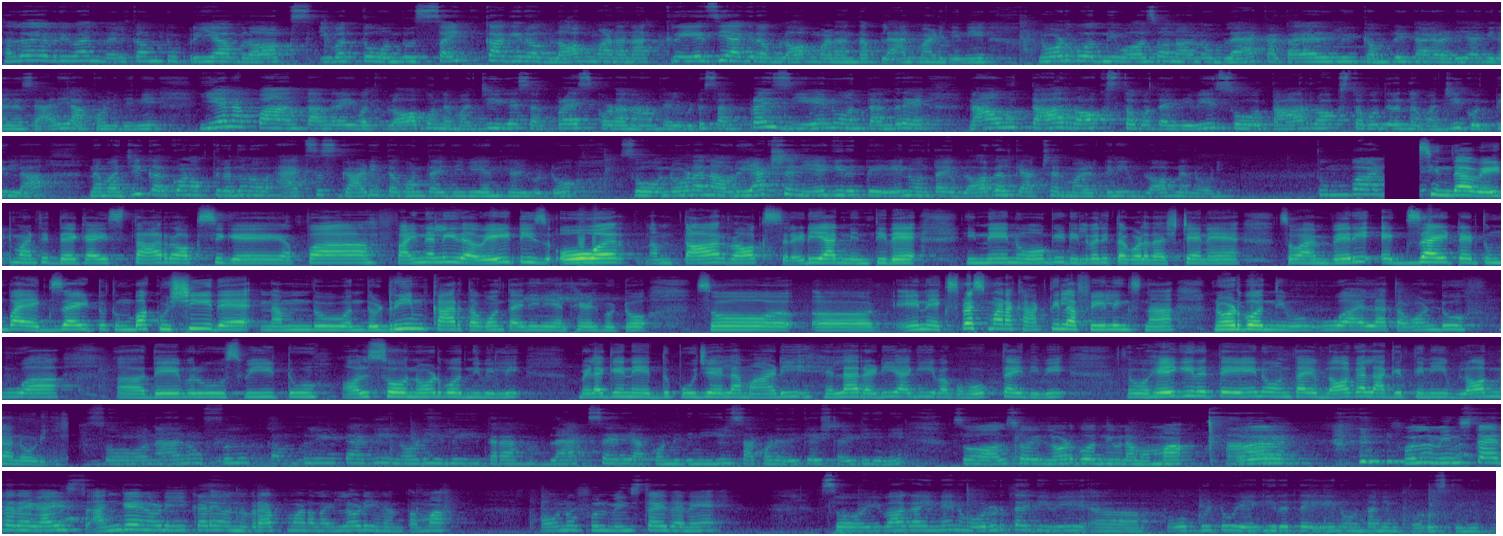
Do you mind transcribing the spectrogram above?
Hello everyone welcome to Priya vlogs ಇವತ್ತು ಒಂದು ಸೈಕ್ ಆಗಿರೋ ವ್ಲಾಗ್ ಮಾಡೋಣ ಕ್ರೇಜಿ ಆಗಿರೋ ವ್ಲಾಗ್ ಮಾಡೋಣ ಅಂತ ಪ್ಲಾನ್ ಮಾಡಿದ್ದೀನಿ. ನೋಡ್ಬೋದು ನೀವು ಆಲ್ಸೋ ನಾನು ಬ್ಲ್ಯಾಕ್ ಅಟೈರ್ಲಿ ಕಂಪ್ಲೀಟ್ ಆಗಿ ರೆಡಿ ಆಗಿದ್ದಾನೆ ಸ್ಯಾರಿ ಹಾಕೊಂಡಿದ್ದೀನಿ. ಏನಪ್ಪ ಅಂತ ಅಂದರೆ ಇವತ್ತು ವ್ಲಾಗು ನಮ್ಮ ಅಜ್ಜಿಗೆ ಸರ್ಪ್ರೈಸ್ ಕೊಡೋಣ ಅಂತ ಹೇಳ್ಬಿಟ್ಟು ಸರ್ಪ್ರೈಸ್ ಏನು ಅಂತ ಅಂದರೆ ನಾವು ತಾರ್ ರಾಕ್ಸ್ ತಗೋತಾ ಇದ್ದೀವಿ. ಸೊ ತಾರ್ ರಾಕ್ಸ್ ತಗೋತಿರೋದು ನಮ್ಮ ಅಜ್ಜಿ ಗೊತ್ತಿಲ್ಲ. ನಮ್ಮ ಅಜ್ಜಿ ಕರ್ಕೊಂಡು ಹೋಗ್ತಿರೋದು ನಾವು ಆಕ್ಸಸ್ ಗಾಡಿ ತಗೊತಾ ಇದ್ದೀವಿ ಅಂತ ಹೇಳ್ಬಿಟ್ಟು. ಸೊ ನೋಡೋಣ ನಾವು ರಿಯಾಕ್ಷನ್ ಹೇಗಿರುತ್ತೆ, ಏನು ಅಂತ ಈ ವ್ಲಾಗಲ್ಲಿ ಕ್ಯಾಪ್ಚರ್ ಮಾಡಿರ್ತೀನಿ. ವ್ಲಾಗ್ನ ನೋಡಿ. ತುಂಬ ಇಂದ ವೆಯ್ಟ್ ಮಾಡ್ತಿದ್ದೆ ಗೈಸ್ ತಾರ್ ರಾಕ್ಸಿಗೆ ಅಪ್ಪ finally the wait is over ನಮ್ಮ ತಾರ್ ರಾಕ್ಸ್ ರೆಡಿಯಾಗಿ ನಿಂತಿದೆ. ಇನ್ನೇನು ಹೋಗಿ ಡೆಲಿವರಿ ತಗೊಳ್ಳೋದು ಅಷ್ಟೇ so I am very excited ತುಂಬ ಎಕ್ಸೈಟು ತುಂಬ ಖುಷಿ ಇದೆ. ನಮ್ಮದು ಒಂದು ಡ್ರೀಮ್ ಕಾರ್ ತೊಗೊತಾ ಇದ್ದೀನಿ ಅಂತ ಹೇಳ್ಬಿಟ್ಟು. ಸೊ ಏನು ಎಕ್ಸ್ಪ್ರೆಸ್ ಮಾಡೋಕ್ಕಾಗ್ತಿಲ್ಲ ಫೀಲಿಂಗ್ಸ್ನ ನೋಡ್ಬೋದು ನೀವು. ಹೂವು ಎಲ್ಲ ತಗೊಂಡು, ಹೂವು ದೇವರು ಸ್ವೀಟು ಆಲ್ಸೋ ನೋಡ್ಬೋದು ನೀವು ಇಲ್ಲಿ. ಬೆಳಗ್ಗೆನೇ ಎದ್ದು ಪೂಜೆ ಎಲ್ಲ ಮಾಡಿ, ಎಲ್ಲ ರೆಡಿಯಾಗಿ ಇವಾಗ ಹೋಗ್ತಾ ಇದ್ದೀವಿ ಸೊ ಹೇಗಿರುತ್ತೆ ಏನು ಅಂತ ಈ ವ್ಲಾಗಲ್ಲಿ ಆಗಿರ್ತೀನಿ ವ್ಲಾಗ್ನ ನೋಡಿ. ಸೊ ನಾನು ಫುಲ್ ಕಂಪ್ಲೀಟಾಗಿ ನೋಡಿ ಇಲ್ಲಿ ಈ ಥರ ಬ್ಲ್ಯಾಕ್ ಸ್ಯಾರಿ ಹಾಕೊಂಡಿದ್ದೀನಿ ಹೀಲ್ಸ್ ಹಾಕೊಂಡಿದ್ದಕ್ಕೆ ಇಷ್ಟ ಇಟ್ಟಿದ್ದೀನಿ ಸೊ ಆಲ್ಸೋ ಇಲ್ಲಿ ನೋಡ್ಬೋದು ನೀವು ನಮ್ಮಮ್ಮ. ಫುಲ್ ಮಿಂಚ್ತಾ ಇದ್ದಾರೆ ಗೈಸ್ ಹಂಗೆ ನೋಡಿ ಈ ಕಡೆ ಒಂದು ವ್ರ್ಯಾಪ್ ಮಾಡೋಣ. ಇಲ್ಲಿ ನೋಡಿ ನಮ್ಮ ತಮ್ಮ. ಅವನು ಫುಲ್ ಮಿಂಚ್ತಾ ಇದ್ದಾನೆ. ಸೊ ಇವಾಗ ಇನ್ನೇನು ಹೊರಡ್ತಾ ಇದ್ದೀವಿ. ಹೋಗ್ಬಿಟ್ಟು ಹೇಗಿರುತ್ತೆ ಏನು ಅಂತ ನಿಮ್ಗೆ ತೋರಿಸ್ತೀನಿ.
